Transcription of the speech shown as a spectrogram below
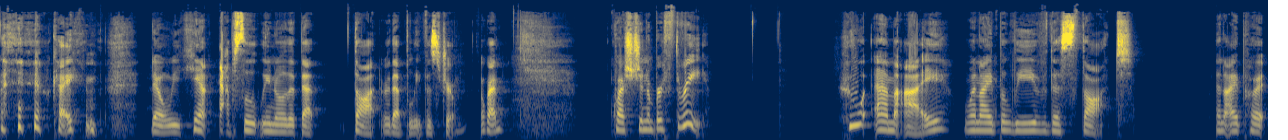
okay. No, we can't absolutely know that that thought or that belief is true. Okay. Question number three Who am I when I believe this thought? And I put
